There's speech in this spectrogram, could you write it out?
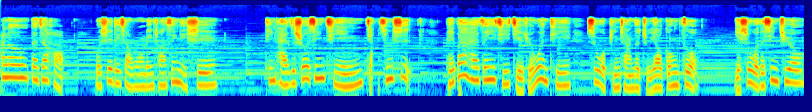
Hello，大家好，我是李小荣临床心理师。听孩子说心情，讲心事，陪伴孩子一起解决问题，是我平常的主要工作，也是我的兴趣哦。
